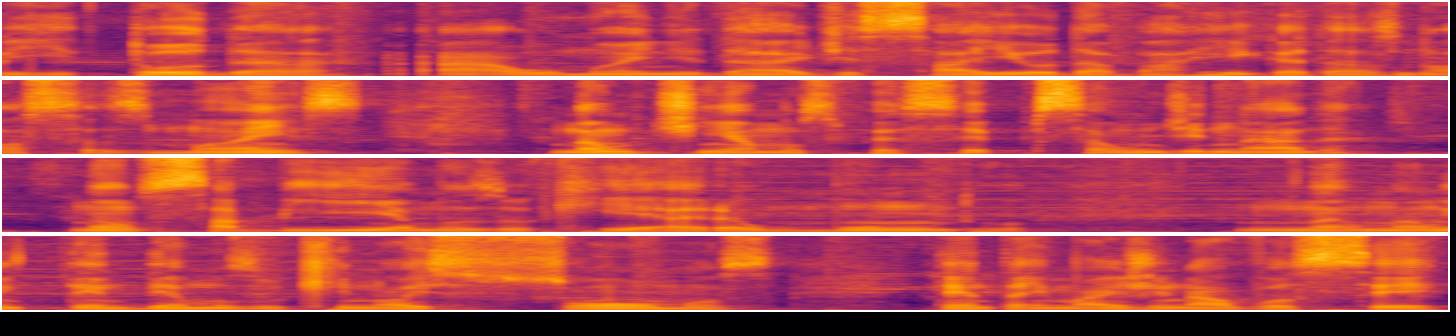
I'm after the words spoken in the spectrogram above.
e toda a humanidade saiu da barriga das nossas mães, não tínhamos percepção de nada. Não sabíamos o que era o mundo, não, não entendemos o que nós somos. Tenta imaginar você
